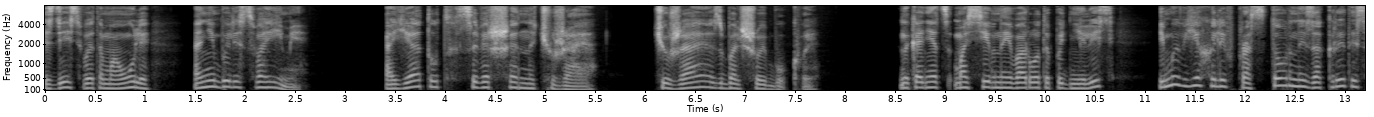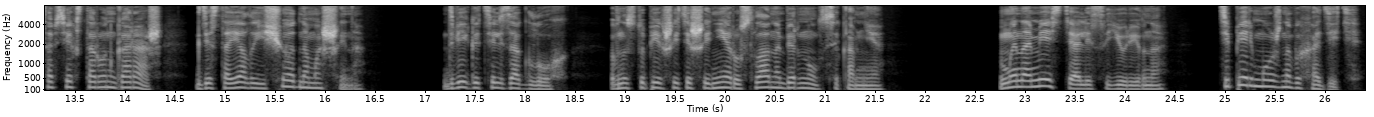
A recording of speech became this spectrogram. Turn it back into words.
Здесь, в этом ауле, они были своими. А я тут совершенно чужая. Чужая с большой буквы. Наконец, массивные ворота поднялись, и мы въехали в просторный, закрытый со всех сторон гараж, где стояла еще одна машина. Двигатель заглох. В наступившей тишине Руслан обернулся ко мне. «Мы на месте, Алиса Юрьевна. Теперь можно выходить».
